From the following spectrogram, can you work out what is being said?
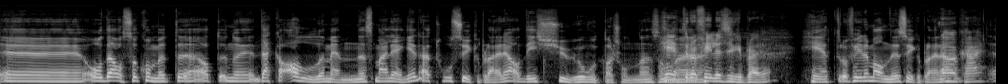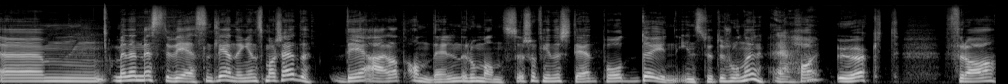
eh, og det er også kommet eh, at det er ikke alle mennene som er leger. Det er to sykepleiere av de 20 hovedpersonene som Heterofile sykepleiere. Heterofile mannlige sykepleiere. Okay. Eh, men den mest vesentlige endringen som har skjedd, det er at andelen romanser som finner sted på døgninstitusjoner, Jaha. har økt fra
